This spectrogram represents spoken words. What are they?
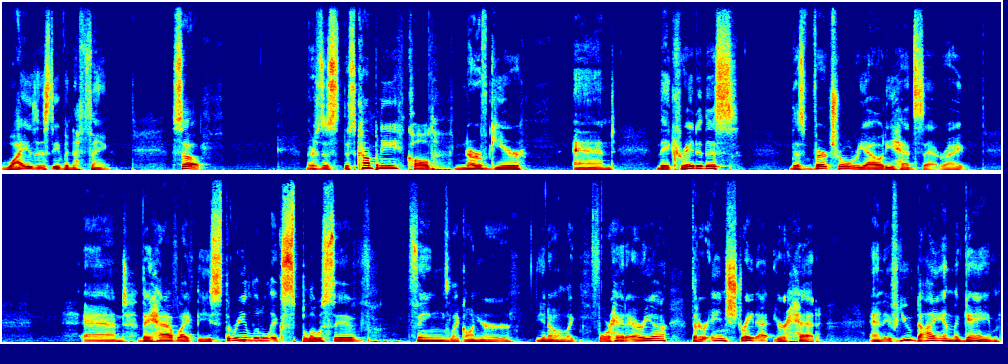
Why is this even a thing? So, there's this this company called Nerve Gear, and they created this this virtual reality headset, right? And they have like these three little explosive things like on your, you know, like forehead area that are aimed straight at your head. And if you die in the game,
